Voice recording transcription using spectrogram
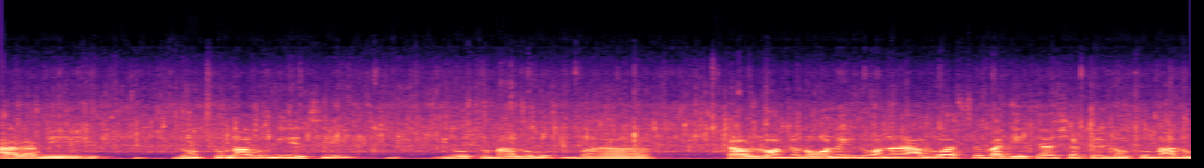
আর আমি নতুন আলু নিয়েছি, নতুন আলু কারণ লন্ডনে অনেক ধরনের আলু আছে বা এটার সাথে নতুন আলু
